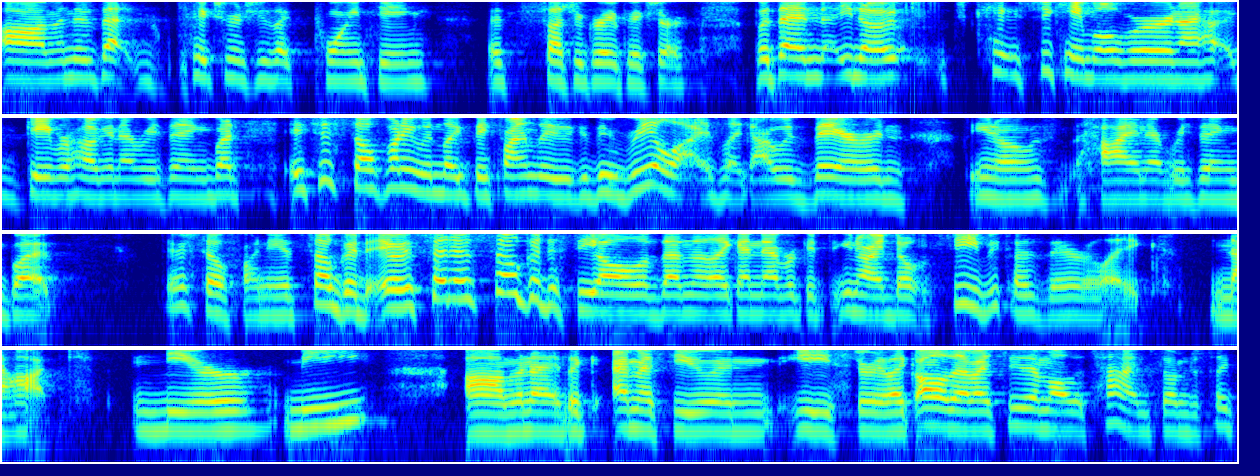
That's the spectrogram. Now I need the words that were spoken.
Um, and there's that picture, and she's like pointing. It's such a great picture. But then, you know, she came over and I gave her a hug and everything. But it's just so funny when like they finally they realize like I was there and you know it was high and everything. But they're so funny. It's so good. It was, it was so good to see all of them that like I never get you know I don't see because they're like not near me. Um, and I like MSU and Easter, like all of them. I see them all the time. So I'm just like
